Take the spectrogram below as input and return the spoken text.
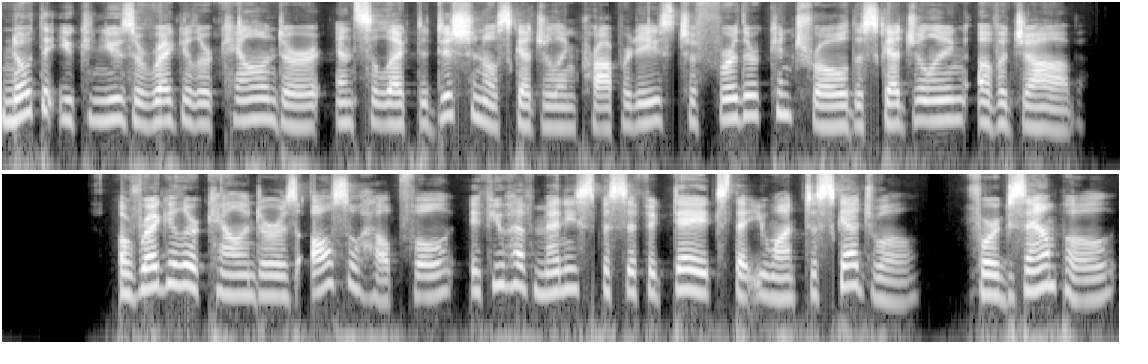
Note that you can use a regular calendar and select additional scheduling properties to further control the scheduling of a job. A regular calendar is also helpful if you have many specific dates that you want to schedule. For example,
